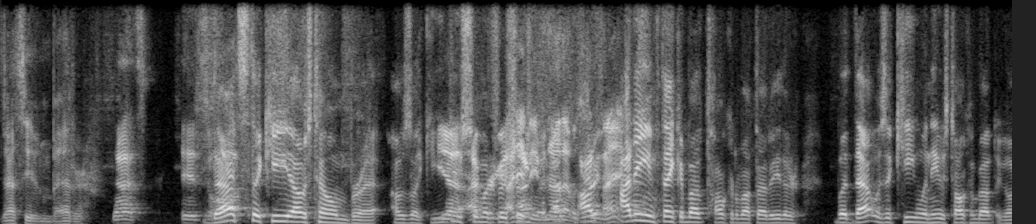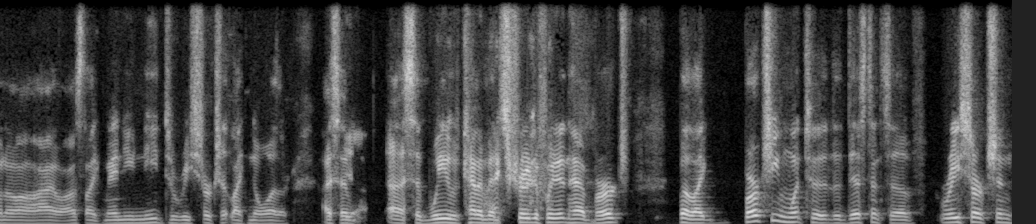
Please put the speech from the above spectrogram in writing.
That's even better. That's it's That's the key. I was telling Brett. I was like, you Yeah, do so I much forgot- I didn't research. even know that was I, a thing. I didn't even think about talking about that either. But that was a key when he was talking about going to Ohio. I was like, man, you need to research it like no other. I said, I said we would kind of been screwed if we didn't have Birch, but like Birch even went to the distance of researching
